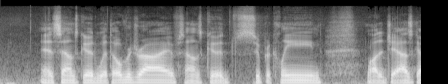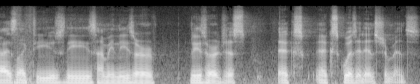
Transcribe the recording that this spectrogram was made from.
And it sounds good with overdrive, sounds good super clean. A lot of jazz guys like to use these. I mean, these are, these are just ex exquisite instruments.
